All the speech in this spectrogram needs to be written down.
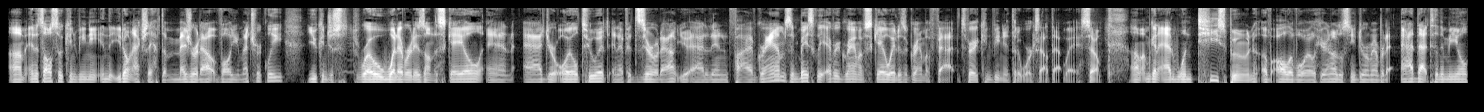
Um, and it's also convenient in that you don't actually have to measure it out volumetrically. You can just throw whatever it is on the scale and add your oil to it. And if it's zeroed out, you add it in five grams. And basically, every gram of scale weight is a gram of fat. It's very convenient that it works out that way. So um, I'm going to add one teaspoon of olive oil here, and I'll just need to remember to add that to the meal.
